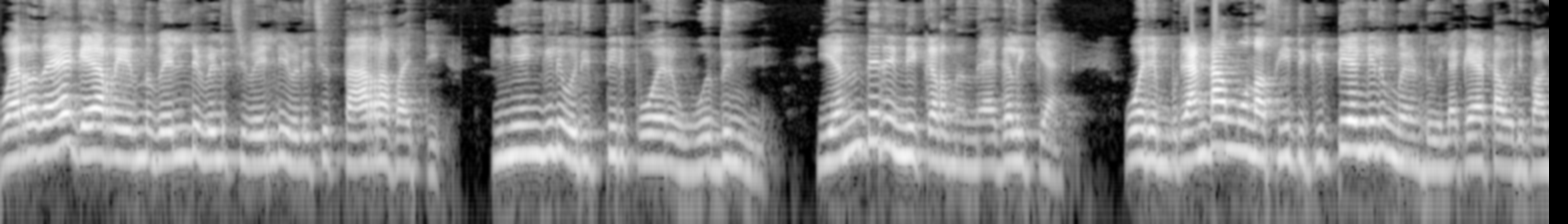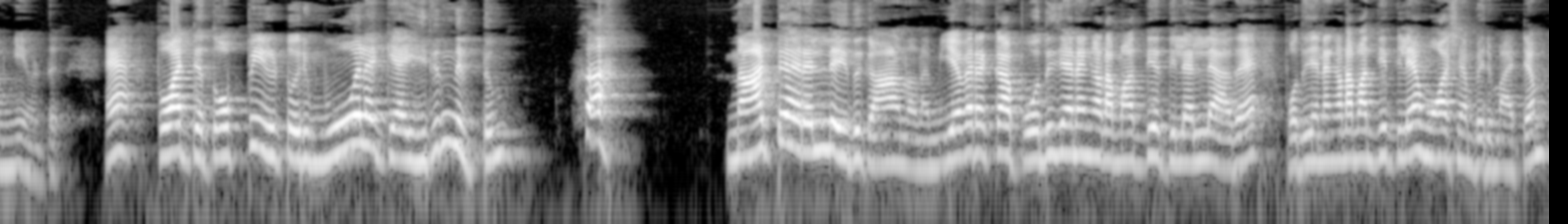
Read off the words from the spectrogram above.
വെറുതെ കയറിയിരുന്ന് വെല്ലു വിളിച്ച് വെല്ലു വിളിച്ച് തറ പറ്റി. ഇനിയെങ്കിലും ഒരിത്തിരി പോരെ ഒതുങ്ങ്. എന്തിനി കിടന്ന് നെകളിക്കാൻ? ഒരു രണ്ടാം മൂന്നാം സീറ്റ് കിട്ടിയെങ്കിലും വേണ്ടൂല. കേട്ട ഒരു ഭംഗിയുണ്ട്. ഏ തോറ്റ് തൊപ്പിയിട്ട് ഒരു മൂലയ്ക്കായി ഇരുന്നിട്ടും ഹാ നാട്ടുകാരല്ലേ ഇത് കാണണം. ഇവരൊക്കെ പൊതുജനങ്ങളുടെ മധ്യത്തിലല്ലാതെ പൊതുജനങ്ങളുടെ മധ്യത്തിലെ മോശം പെരുമാറ്റം.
